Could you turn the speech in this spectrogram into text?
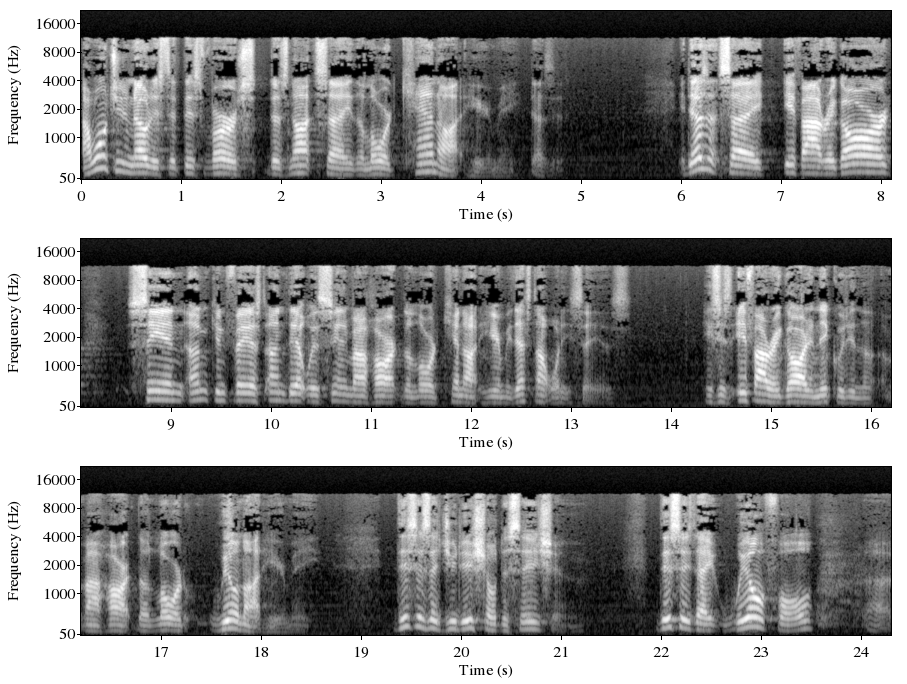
I want you to notice that this verse does not say the Lord cannot hear me, does it? It doesn't say, if I regard sin, unconfessed, undealt with sin in my heart, the Lord cannot hear me. That's not what he says. He says, if I regard iniquity in my heart, the Lord will not hear me. This is a judicial decision. This is a willful uh,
